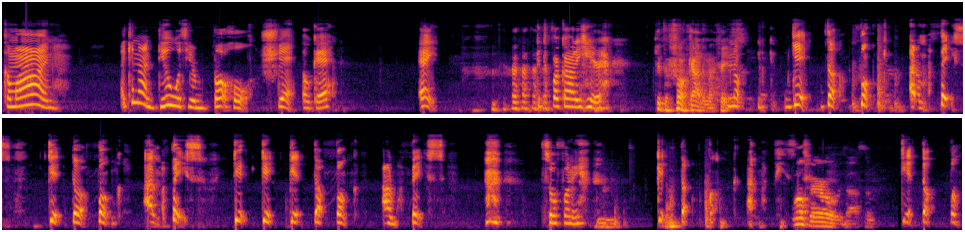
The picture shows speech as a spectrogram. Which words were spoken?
Come on. I cannot deal with your butthole shit, okay? Hey, get the fuck out of here. Get the fuck out of my face. No, get the funk out of my face. Get the funk out of my face. Get, get, get the funk out of my face. so funny. Mhm. Get the funk out of my face. Will Ferrell was awesome. Get the funk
